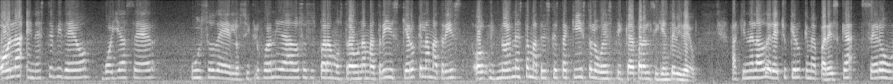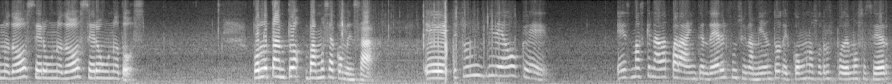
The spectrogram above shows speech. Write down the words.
Hola, en este video voy a hacer uso de los ciclos for anidados, eso es para mostrar una matriz. Quiero que la matriz, o ignoren esta matriz que está aquí, esto lo voy a explicar para el siguiente video. Aquí en el lado derecho quiero que me aparezca 012, 012, 012. Por lo tanto, vamos a comenzar. Eh, es un video que es más que nada para entender el funcionamiento de cómo nosotros podemos hacer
